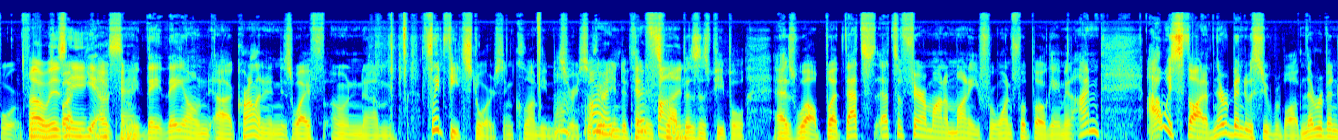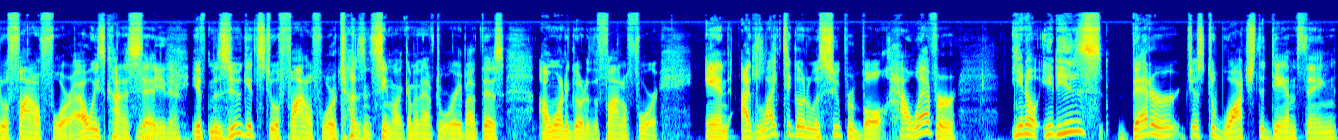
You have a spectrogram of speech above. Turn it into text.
For, for Oh, is but he? Yes. I mean, they they own uh, Carlin and his wife own um, Fleet Feet stores in Columbia, Missouri. so Oh, all they're right. They're independent small business people as well. But that's that's a fair amount of money for one football game. And I'm I always thought I've never been to a Super Bowl. I've never been to a Final Four. I always kind of said if Mizzou gets to a Final Four, it doesn't seem like I'm going to have to worry about this. I want to go to the Final Four, and I'd like to go to a Super Bowl. However. You know, it is better just to watch the damn thing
